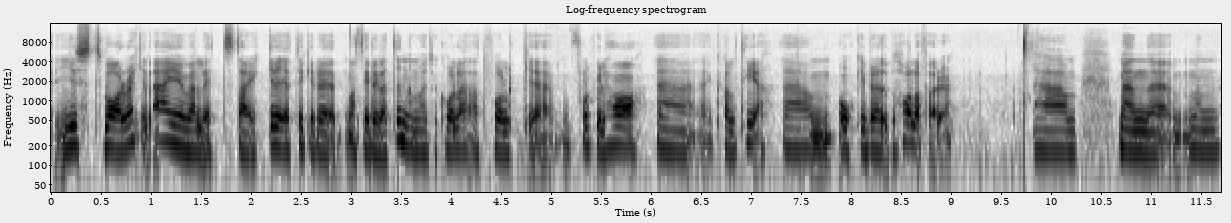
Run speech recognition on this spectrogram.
just varumärket är ju en väldigt stark grej. Jag tycker det, man ser det hela tiden när man är ute och kollar att folk, eh, folk vill ha eh, kvalitet eh, och är beredda att betala för det. Eh, men, eh, men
